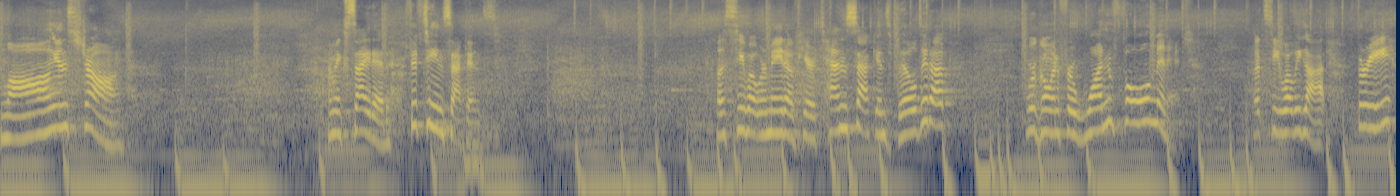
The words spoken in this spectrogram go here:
Long and strong. I'm excited. 15 seconds. Let's see what we're made of here. 10 seconds, build it up. We're going for one full minute. Let's see what we got. Three,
